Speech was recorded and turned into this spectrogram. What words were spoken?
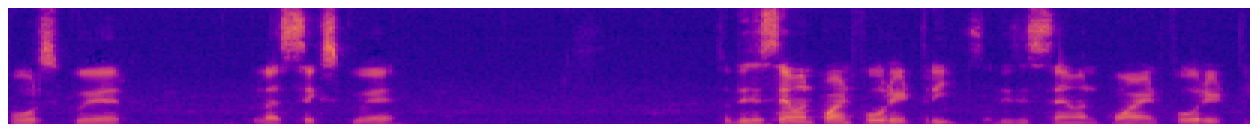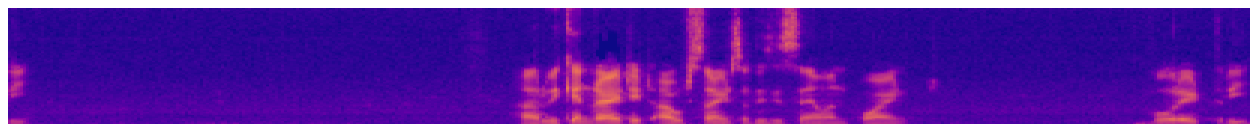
4 square plus 6 square. So this is 7.483 so this is 7.483 or we can write it outside. So this is 7.483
